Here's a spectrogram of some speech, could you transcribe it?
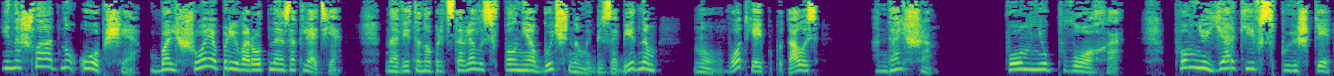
и нашла одно общее, большое приворотное заклятие. На вид оно представлялось вполне обычным и безобидным. Ну, вот я и попыталась. А дальше? Помню плохо. Помню яркие вспышки,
